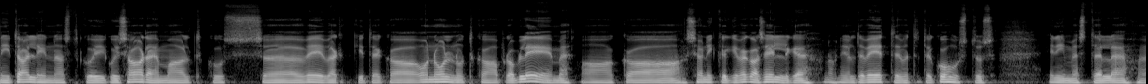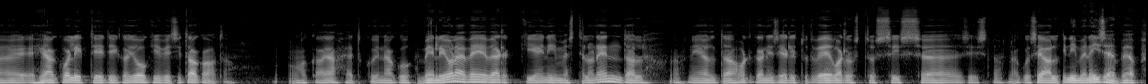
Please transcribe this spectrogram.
nii Tallinnast kui, kui Saaremaalt, kus äh, veevärkidega on olnud ka probleeme, aga see on ikkagi väga selge, noh, nii-öelda vee-ettevõtete kohustus inimestele äh, hea kvaliteediga joogivesi tagada. Aga jah, et kui nagu meil ei ole veevärki ja inimestel on endal noh, nii-öelda organiseeritud veevarustus, siis, äh, siis noh, nagu seal inimene ise peab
